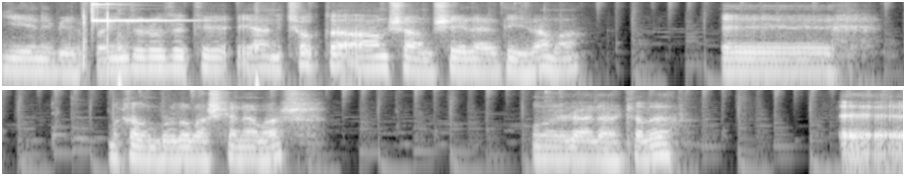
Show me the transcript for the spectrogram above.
Yeni bir oyuncu rozeti. Yani çok da ağım şahım şeyler değil ama ee, bakalım burada başka ne var? Onunla alakalı. Ee,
